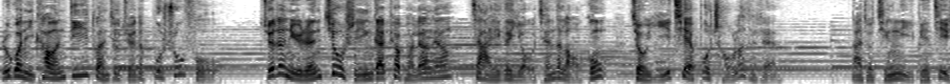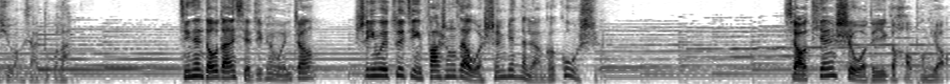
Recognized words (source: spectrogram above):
如果你看完第一段就觉得不舒服，觉得女人就是应该漂漂亮亮嫁一个有钱的老公，就一切不愁了的人，那就请你别继续往下读了。今天斗胆写这篇文章，是因为最近发生在我身边的两个故事。小天是我的一个好朋友，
